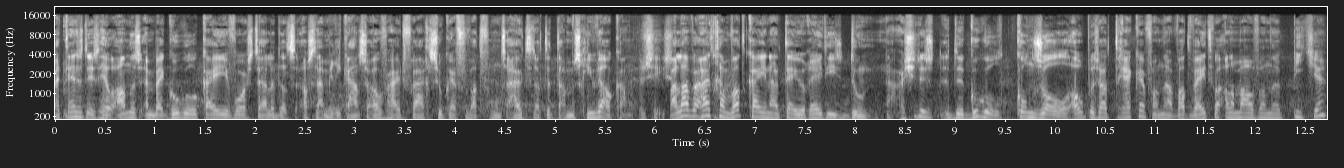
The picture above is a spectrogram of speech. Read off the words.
Bij Tencent is het heel anders. En bij Google kan je je voorstellen dat als de Amerikaanse overheid vraagt... zoek even wat voor ons uit, dat het dan misschien wel kan. Precies. Maar laten we uitgaan, wat kan je nou theoretisch doen? Nou, als je dus de Google console open zou trekken... van nou, wat weten we allemaal van eh, Pietje...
